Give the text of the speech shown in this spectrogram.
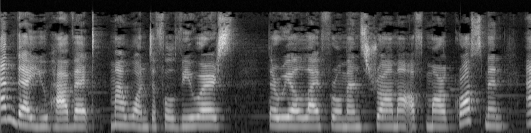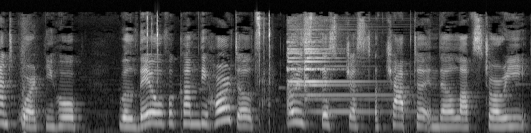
And there you have it, my wonderful viewers. The real life romance drama of Mark Grossman and Courtney Hope. Will they overcome the hurdles, or is this just a chapter in their love story?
